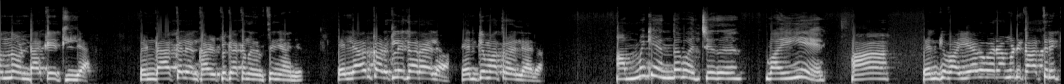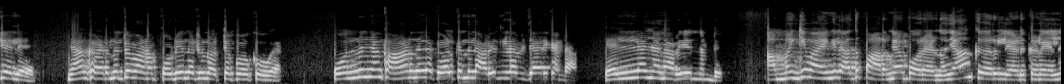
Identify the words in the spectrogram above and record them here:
ഒന്നും ഉണ്ടാക്കിയിട്ടില്ല. ഉണ്ടാക്കലും കഴിപ്പിക്കൊക്കെ നിർത്തി ഞാൻ എല്ലാവർക്കും അടുക്കളയിൽ കയറാലോ? എനിക്ക് മാത്രമല്ലല്ലോ. അമ്മയ്ക്ക് എന്താ പറ്റിയത്? വയ്യേ. ആ എനിക്ക് വയ്യാതെ വരാൻ വേണ്ടി കാത്തിരിക്കുകയല്ലേ? ഞാൻ കിടന്നിട്ട് വേണം പൊടി നിന്നിട്ടുണ്ട് ഒറ്റ പോക്ക് പോവാൻ ഒന്നും ഞാൻ കാണുന്നില്ല കേൾക്കുന്നില്ല അറിയുന്നില്ല വിചാരിക്കണ്ട. എല്ലാം ഞാൻ അറിയുന്നുണ്ട്. അമ്മയ്ക്ക് വയ്യെങ്കിൽ അത് പറഞ്ഞാ പോരായിരുന്നു. ഞാൻ കേറില്ല അടുക്കളയിൽ?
